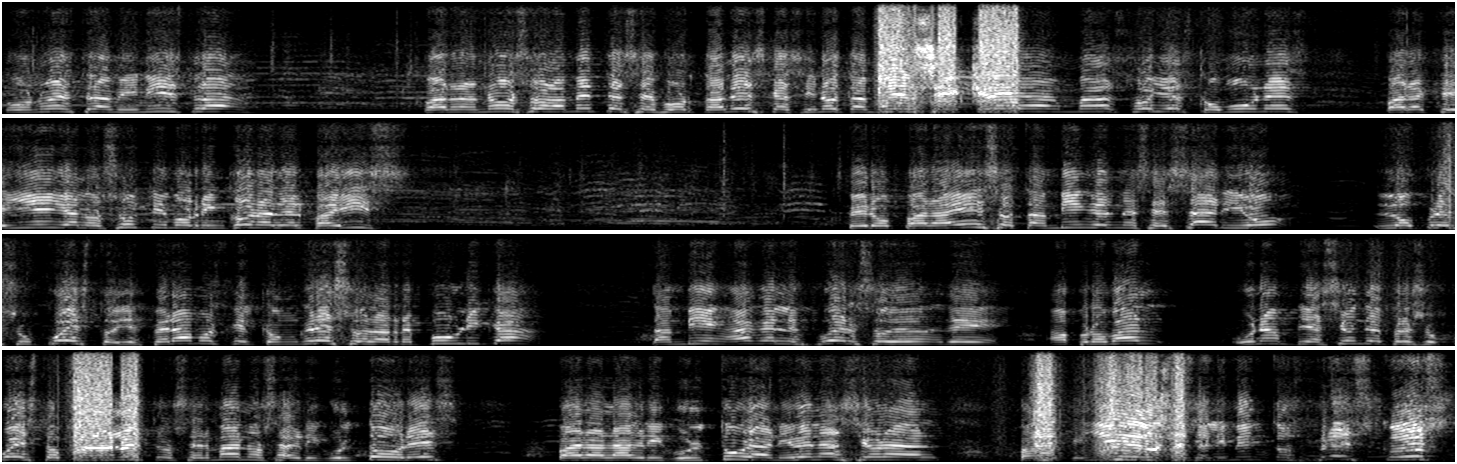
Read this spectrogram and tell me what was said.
con nuestra ministra para no solamente se fortalezca, sino también se crean más ollas comunes para que llegue a los últimos rincones del país. Pero para eso también es necesario lo presupuesto y esperamos que el Congreso de la República también haga el esfuerzo de, de aprobar una ampliación del presupuesto para nuestros hermanos agricultores, para la agricultura a nivel nacional, para que lleguen los alimentos frescos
